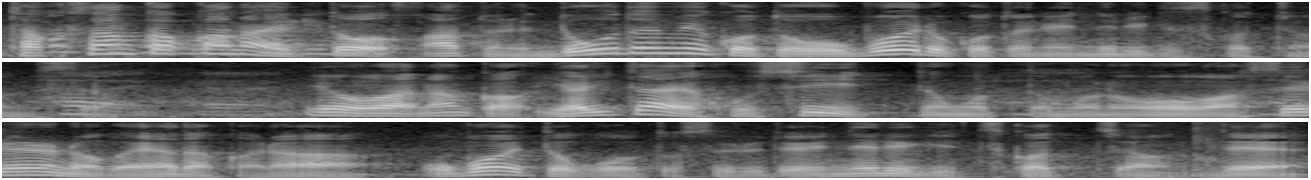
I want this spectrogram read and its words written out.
たくさん書かないとあとねどうでもいいことを覚えることにエネルギー使っちゃうんですよ。はいはい。要はなんかやりたい欲しいって思ったものを忘れるのが嫌だから覚えておこうとするとエネルギー使っちゃうんで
